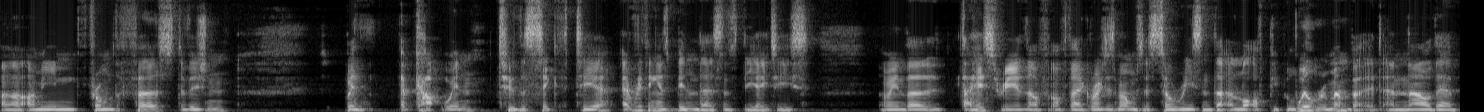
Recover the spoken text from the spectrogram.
Uh, I mean, from the first division with a cup win to the sixth tier, everything has been there since the eighties. I mean, the the history of, of their greatest moments is so recent that a lot of people will remember it, and now they're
